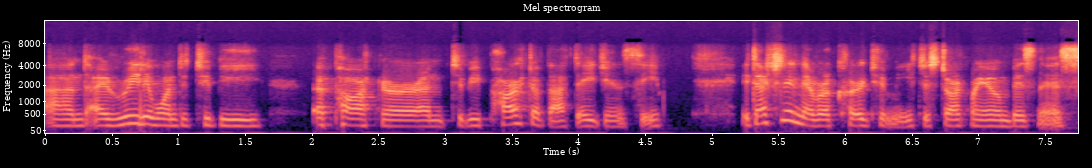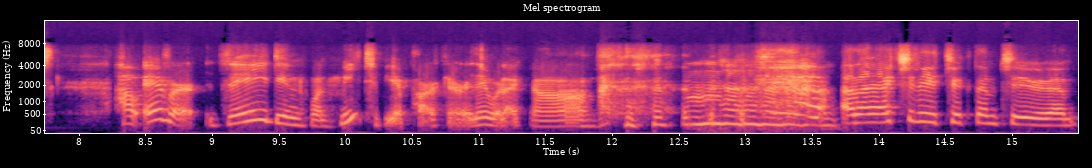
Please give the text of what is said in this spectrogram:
and I really wanted to be a partner and to be part of that agency it actually never occurred to me to start my own business. However, they didn't want me to be a partner. They were like, "No," and I actually took them to um,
